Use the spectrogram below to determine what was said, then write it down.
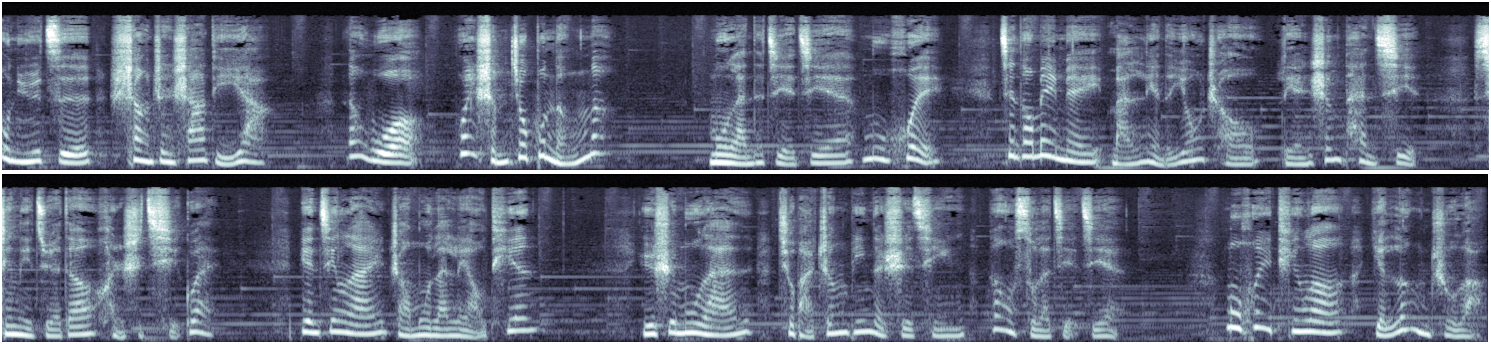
有女子上阵杀敌呀。那我为什么就不能呢？木兰的姐姐木慧见到妹妹满脸的忧愁，连声叹气，心里觉得很是奇怪，便进来找木兰聊天。于是木兰就把征兵的事情告诉了姐姐。木慧听了也愣住了，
